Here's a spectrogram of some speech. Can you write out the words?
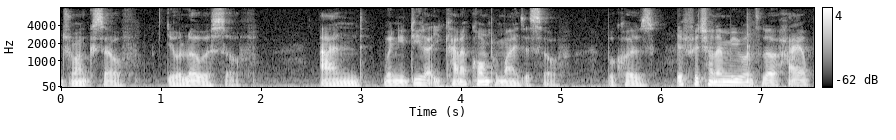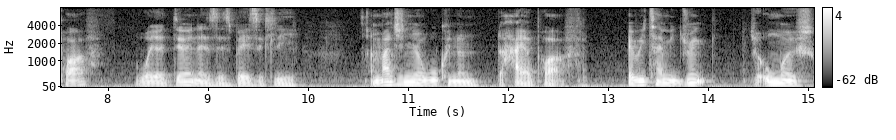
drunk self. Your lower self. And when you do that, you kind of compromise yourself because if you're trying to move on to the higher path, what you're doing is is basically imagine you're walking on the higher path. Every time you drink, you're almost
